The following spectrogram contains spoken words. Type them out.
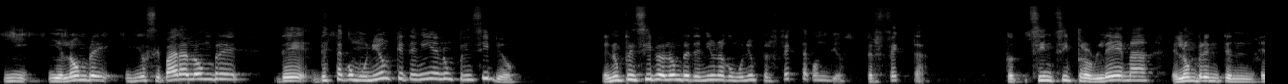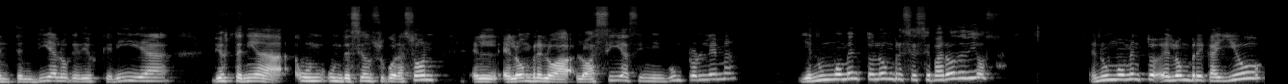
y, y el hombre, y Dios separa al hombre de, de esta comunión que tenía en un principio. En un principio el hombre tenía una comunión perfecta con Dios, perfecta, sin, sin problema, el hombre enten- entendía lo que Dios quería, Dios tenía un, un deseo en su corazón, el, el hombre lo, lo hacía sin ningún problema, y en un momento el hombre se separó de Dios. En un momento el hombre cayó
